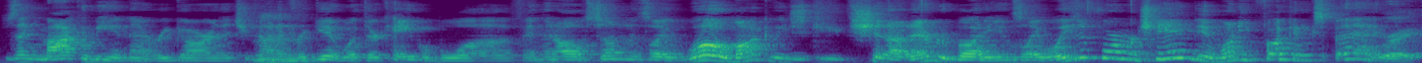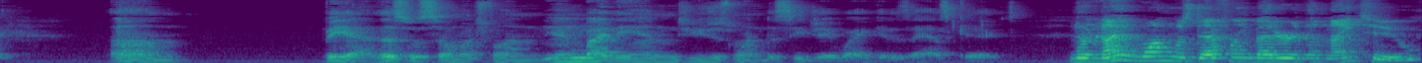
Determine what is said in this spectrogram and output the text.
He's like Makabe in that regard that you kind of Mhm. forget what they're capable of, and then all of a sudden it's like, whoa, Makabe just kicks shit out everybody. And it's like, well, he's a former champion. What do you fucking expect? Right. Um. But yeah, this was so much fun, Mhm. and by the end, you just wanted to see Jay White get his ass kicked. No, night one was definitely better than night two.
